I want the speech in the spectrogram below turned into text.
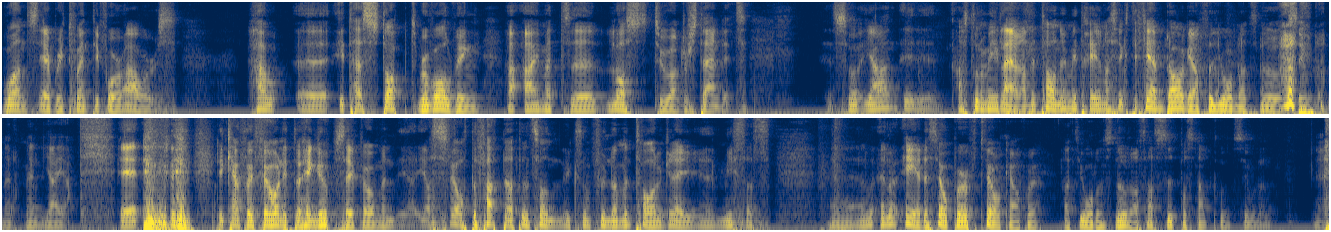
once every 24 hours. How uh, it has stopped revolving, I- I'm at uh, loss to understand it. Så ja, eh, astronomiläraren, det tar nämligen 365 dagar för jorden att snurra runt solen. Men, men ja, ja. Eh, det kanske är fånigt att hänga upp sig på, men jag har svårt att fatta att en sån liksom, fundamental grej eh, missas. Eh, Eller, eller är det så på Earth 2 kanske? Att jorden snurrar så här supersnabbt runt solen? Eh,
